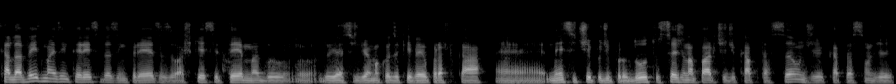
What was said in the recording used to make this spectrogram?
cada vez mais interesse das empresas, eu acho que esse tema do, do é uma coisa que veio para ficar é, nesse tipo de produto, seja na parte de captação, de captação de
